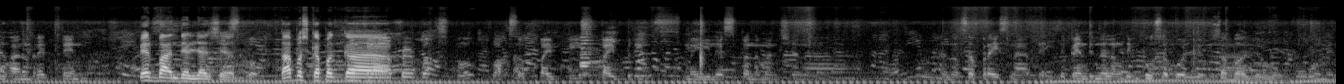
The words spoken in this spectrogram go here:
210. Per bundle yan, sir. po. Tapos kapag ka... Pagka per box po, box of 5 piece, 5 rings, may less pa naman siya na ano sa price natin. Depende na lang din po sa volume. Sa volume. Kukunin.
